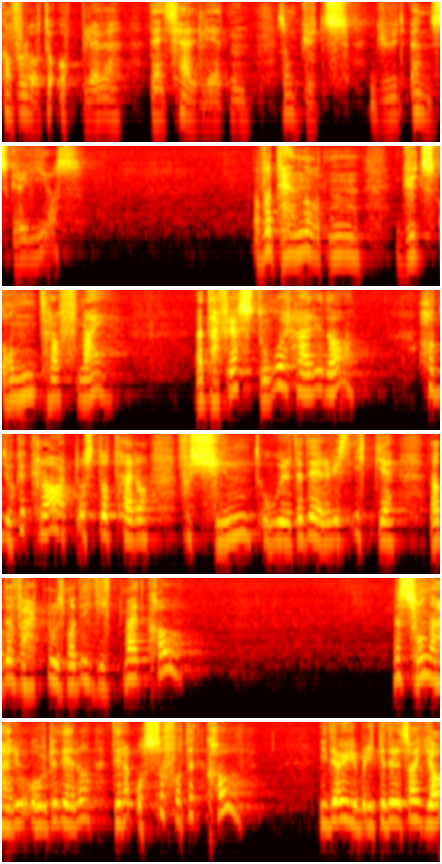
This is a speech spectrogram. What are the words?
kan få lov til å oppleve den kjærligheten som Guds, Gud ønsker å gi oss. Og på den måten Guds ånd traff meg. Det er derfor jeg står her i dag. Hadde jo ikke klart å stått her og forkynt ordet til dere hvis ikke det hadde vært noe som hadde gitt meg et kall. Men sånn er det jo over til dere òg. Dere har også fått et kall. I det øyeblikket dere sa ja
